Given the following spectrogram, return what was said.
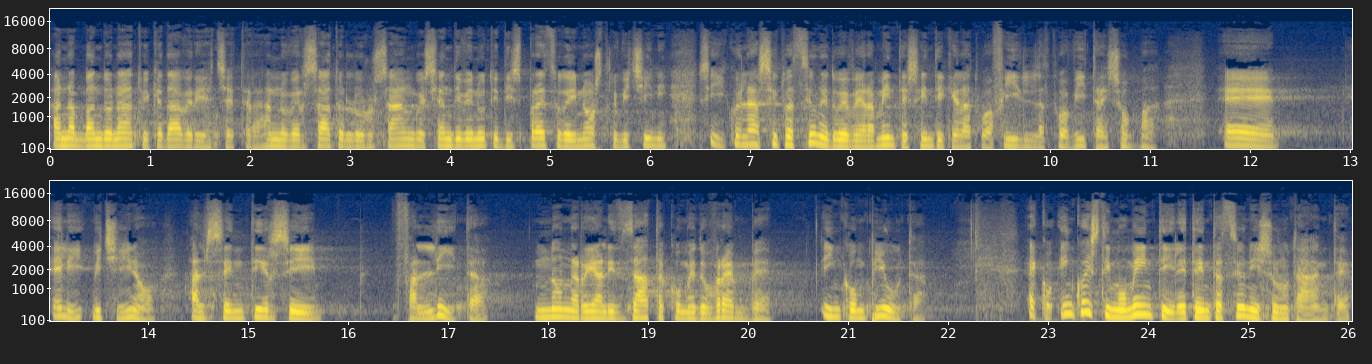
hanno abbandonato i cadaveri, eccetera, hanno versato il loro sangue, si hanno divenuti disprezzo dei nostri vicini. Sì, quella situazione dove veramente senti che la tua figlia, la tua vita, insomma, è, è lì vicino al sentirsi fallita, non realizzata come dovrebbe, incompiuta. Ecco, in questi momenti le tentazioni sono tante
